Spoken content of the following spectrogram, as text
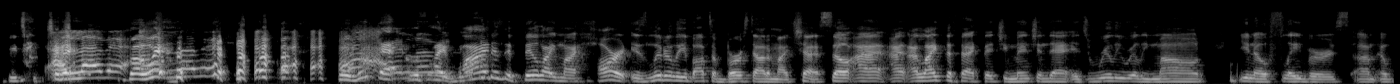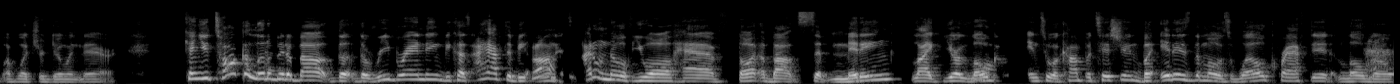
coffee. Today. I love it. But I love it. I, was like, it. why does it feel like my heart is literally about to burst out of my chest? So I, I, I like the fact that you mentioned that it's really, really mild, you know, flavors um, of, of what you're doing there. Can you talk a little bit about the the rebranding? Because I have to be yeah. honest, I don't know if you all have thought about submitting like your logo yeah. into a competition, but it is the most well crafted logo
